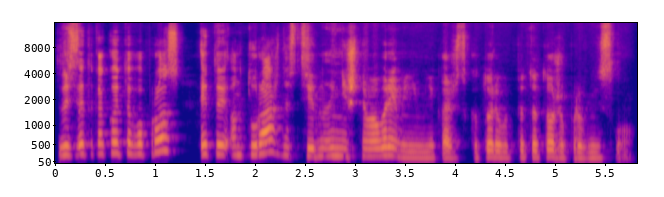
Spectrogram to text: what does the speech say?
То есть это какой-то вопрос этой антуражности нынешнего времени, мне кажется, который вот это тоже привнесло.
